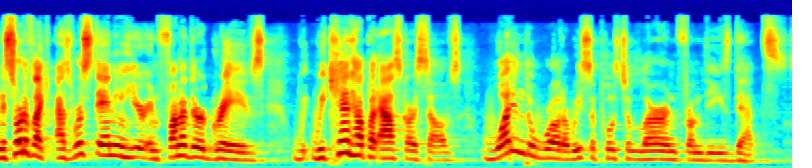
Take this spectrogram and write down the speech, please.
And it's sort of like as we're standing here in front of their graves, we, we can't help but ask ourselves, what in the world are we supposed to learn from these deaths?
